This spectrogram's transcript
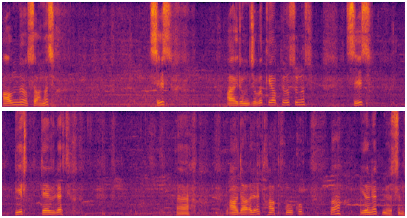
almıyorsanız siz ayrımcılık yapıyorsunuz. Siz bir devlet e, adalet, hak, hukukla yönetmiyorsunuz.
